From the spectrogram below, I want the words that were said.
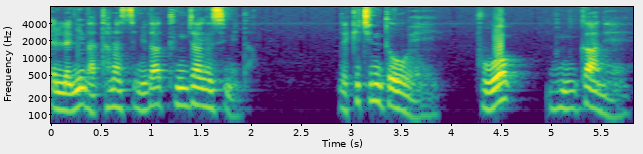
엘렌이 나타났습니다. 등장했습니다. The kitchen doorway. 부엌 문간에.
